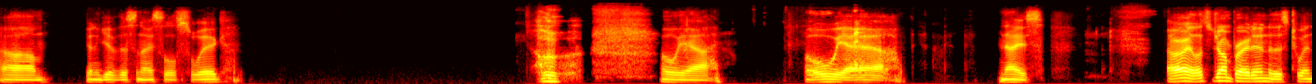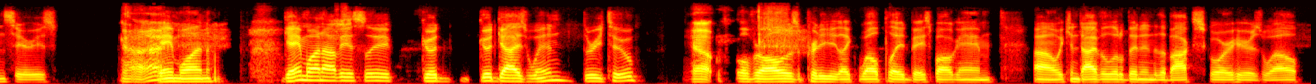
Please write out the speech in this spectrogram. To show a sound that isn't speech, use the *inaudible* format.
Um, gonna give this a nice little swig. *gasps* Oh yeah. Oh yeah. Nice. All right, let's jump right into this twin series. All right. Game one. Game one, obviously, good good guys win 3-2. Yep. Overall, it was a pretty like well played baseball game. Uh, we can dive a little bit into the box score here as well.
